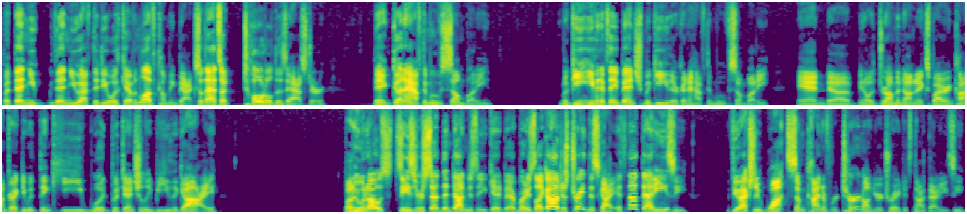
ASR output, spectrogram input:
But then you then you have to deal with Kevin Love coming back. So that's a total disaster. They're gonna have to move somebody. McGee, even if they bench McGee, they're gonna have to move somebody. And uh, you know, Drummond on an expiring contract, you would think he would potentially be the guy. But who knows? It's easier said than done. Everybody's like, "Oh, just trade this guy." It's not that easy. If you actually want some kind of return on your trade, it's not that easy.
